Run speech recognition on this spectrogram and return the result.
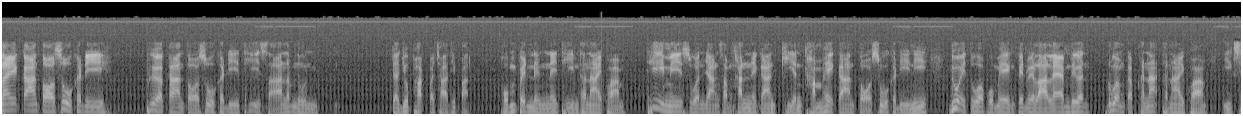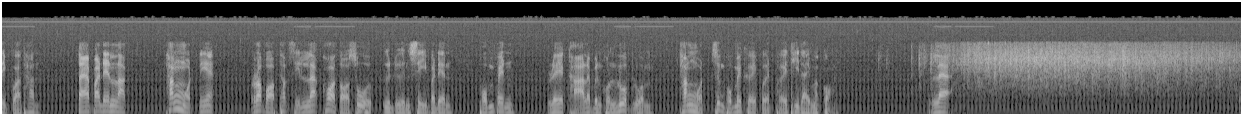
ในการต่อสู้คดีเพื่อการต่อสู้คดีที่ศาลรัฐนูญจะยุบพักประชาธิปัตย์ผมเป็นหนึ่งในทีมทนายความที่มีส่วนอย่างสำคัญในการเขียนคำให้การต่อสู้คดีนี้ ด้วยตัวผมเองเป็นเวลาแรมเดือน ร่วมกับคณะทนายความอีกสิบกว่าท่าน แต่ประเด็นหลักทั้งหมดนี้ระบอบทักษิณและข้อต่อสู้อื่นๆ 4 ประเด็น ผมเป็นเลขาและเป็นคนรวบรวม ทั้งหมด ซึ่งผมไม่เคยเปิดเผยที่ใดมาก่อน และ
